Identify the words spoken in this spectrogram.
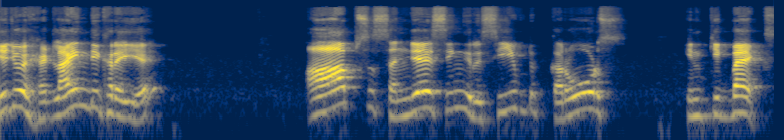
ये जो हेडलाइन दिख रही है, AAP's Sanjay Singh received crore in kickbacks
